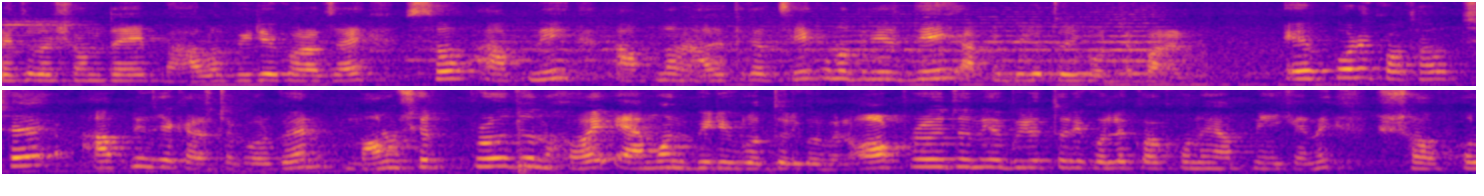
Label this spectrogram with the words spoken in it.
রেজুলেশন দেয়, ভালো ভিডিও করা যায় সো আপনি আপনার হাতে থেকে যে কোনো জিনিস দিয়েই আপনি ভিডিও তৈরি করতে পারেন। এরপরে কথা হচ্ছে, আপনি যে কাজটা করবেন, মানুষের প্রয়োজন হয় এমন ভিডিওগুলো তৈরি করবেন। অপ্রয়োজনীয় ভিডিও তৈরি করলে কখনোই আপনি এখানে সফল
